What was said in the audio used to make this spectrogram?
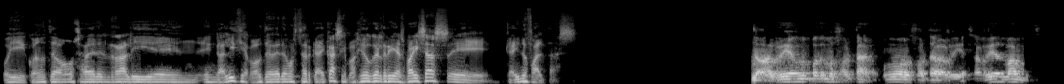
Oye, ¿cuándo te vamos a ver en rally en, Galicia? ¿Cuándo te veremos cerca de casa? Imagino que el Rías Baixas, eh, que ahí no faltas. No, al Rías no podemos faltar. ¿Cómo vamos a faltar al Rías? Al Rías vamos.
